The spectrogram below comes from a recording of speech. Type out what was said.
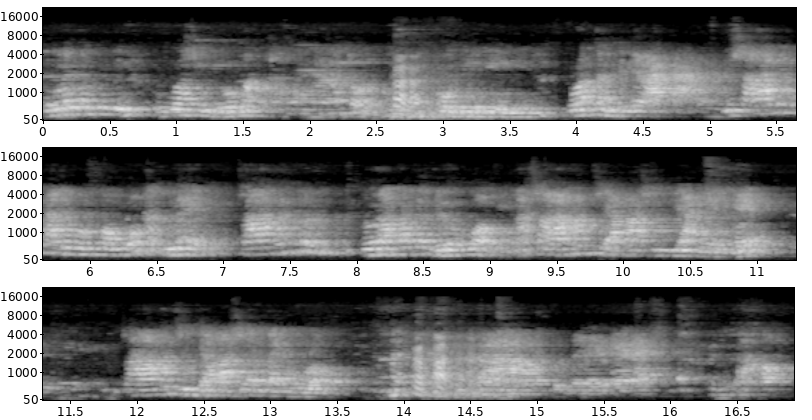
dengan teman ini gua sih di rumah atau oh ini ini. Gua kan di neraka. Salaman kali mau ngomong kan boleh. Salaman kan kan di rumah nah salaman siapa sih dia ini salaman sih yang kayak pulau nah beres. Nah kok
